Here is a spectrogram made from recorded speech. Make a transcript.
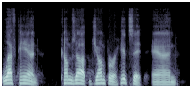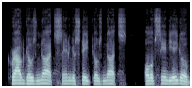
Left hand comes up, jumper, hits it, and crowd goes nuts. San Diego State goes nuts. All of San Diego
